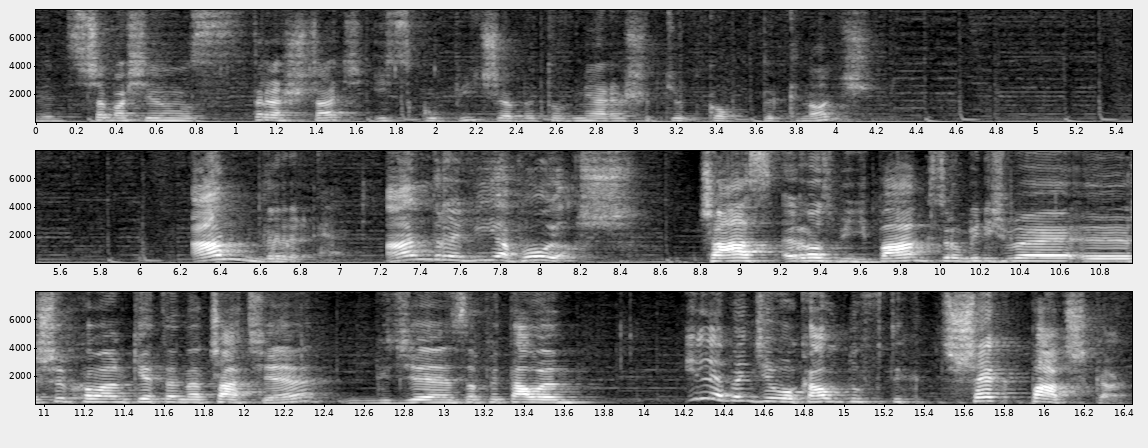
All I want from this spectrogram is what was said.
Więc trzeba się streszczać i skupić, żeby to w miarę szybciutko pyknąć. Andre, Andre Villabojas. Czas rozbić bank. Zrobiliśmy y, szybką ankietę na czacie, gdzie zapytałem, ile będzie walkoutów w tych trzech paczkach.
